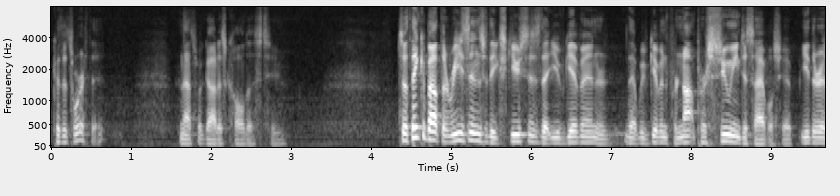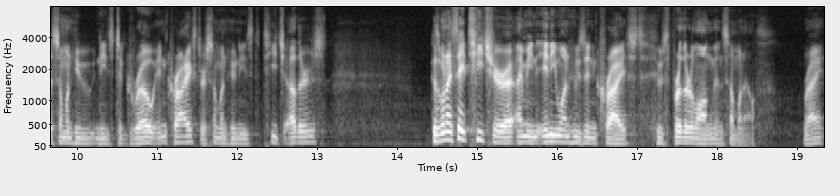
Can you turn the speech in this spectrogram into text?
because it's worth it. And that's what God has called us to. So think about the reasons or the excuses that you've given or that we've given for not pursuing discipleship, either as someone who needs to grow in Christ or someone who needs to teach others. Because when I say teacher, I mean anyone who's in Christ who's further along than someone else, right?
